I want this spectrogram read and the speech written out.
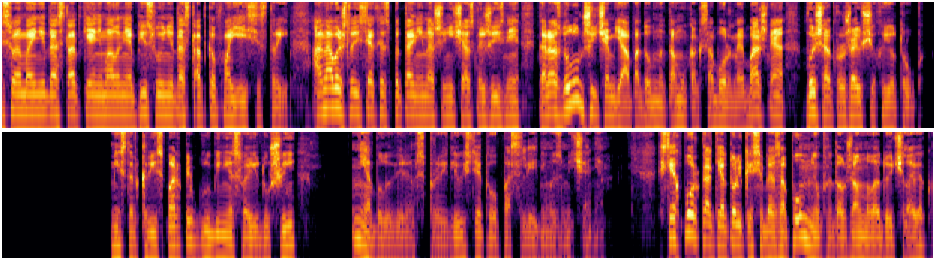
описывая мои недостатки, я немало не описываю недостатков моей сестры. Она вышла из всех испытаний нашей несчастной жизни гораздо лучше, чем я, подобно тому, как соборная башня выше окружающих ее труп. Мистер Крис Паркли в глубине своей души не был уверен в справедливости этого последнего замечания. «С тех пор, как я только себя запомнил, — продолжал молодой человек,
